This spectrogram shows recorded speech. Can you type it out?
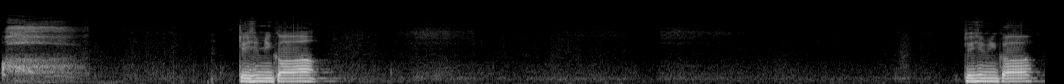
아, 계십니까? 계십니까?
